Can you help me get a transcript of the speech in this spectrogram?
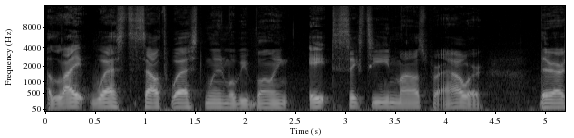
A light west southwest wind will be blowing 8 to 16 miles per hour. There are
